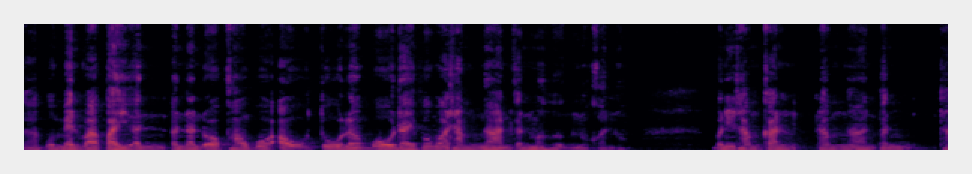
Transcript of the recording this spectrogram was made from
ก็บ่แม่นว่าไปอันอันนั้นออกเฮาบ่เอาตัวแล้วโบใดเพราะว่าทำงานกันมาหึงเนาะค่ะเนาะวันนี้ทำกันทำงานพันท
